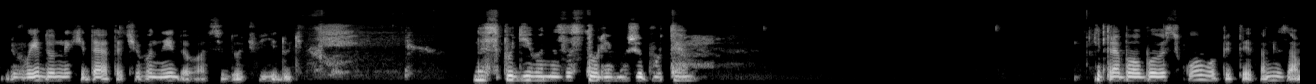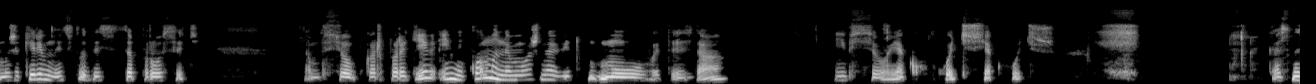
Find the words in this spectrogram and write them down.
ви до них ідете, чи вони до вас ідуть, їдуть. Несподіване застолі може бути. І треба обов'язково піти, там, не знаю, може керівництво десь запросить. Там все, в корпоратив, і нікому не можна відмовитись, да? І все, як хочеш, як хочеш. Якась не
